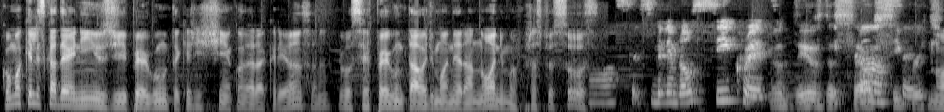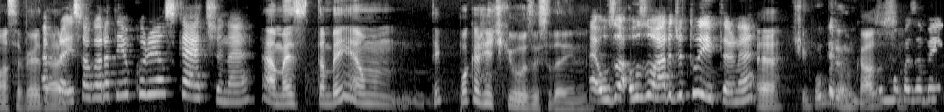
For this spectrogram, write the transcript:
como aqueles caderninhos de pergunta que a gente tinha quando era criança, né? Que você perguntava de maneira anônima para as pessoas. Nossa, isso me lembrou o Secret. Meu Deus do céu, câncer. Secret. Nossa, é verdade. É, pra isso agora tem o Curious Cat, né? Ah, mas também é um... Tem pouca gente que usa isso daí, né? É, usuário de Twitter, né? É. Tipo o Bruno no caso. Uma sim. coisa bem.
